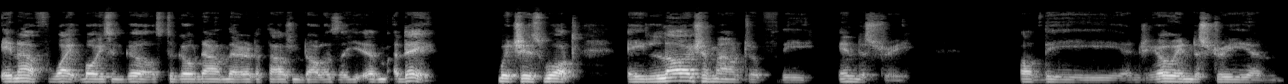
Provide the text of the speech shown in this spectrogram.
enough white boys and girls to go down there at a thousand dollars a day, which is what a large amount of the industry, of the NGO industry, and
